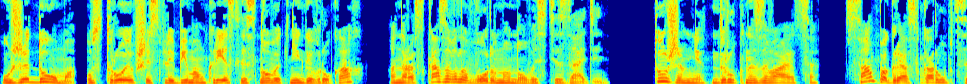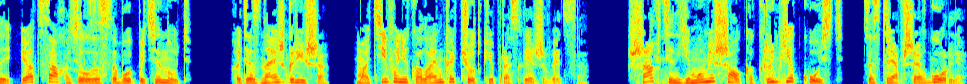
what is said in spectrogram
Уже дома, устроившись в любимом кресле с новой книгой в руках, она рассказывала ворону новости за день. «Тоже мне друг называется. Сам погряз в коррупции и отца хотел за собой потянуть. Хотя, знаешь, Гриша, мотив у Николаенко четкий прослеживается. Шахтин ему мешал, как рыбья кость, застрявшая в горле.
